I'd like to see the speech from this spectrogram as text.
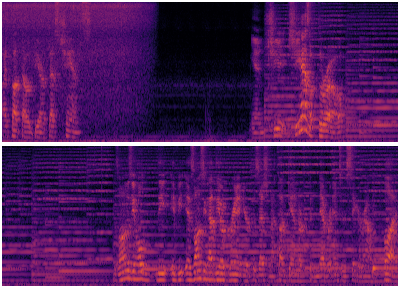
I thought that would be our best chance. And she she has a throw. As long as you hold the, if you, as long as you have the ocarina in your possession, I thought Ganondorf could never enter the Sacred Realm. But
